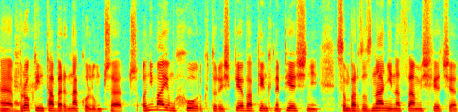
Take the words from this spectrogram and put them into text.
e, Brooklyn Tabernaculum Church. Oni mają chór, który śpiewa piękne pieśni, są bardzo znani na całym świecie.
